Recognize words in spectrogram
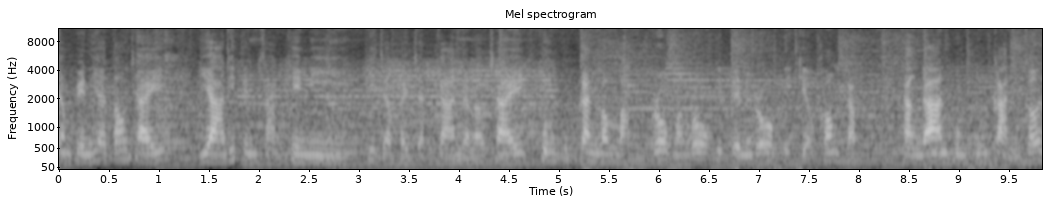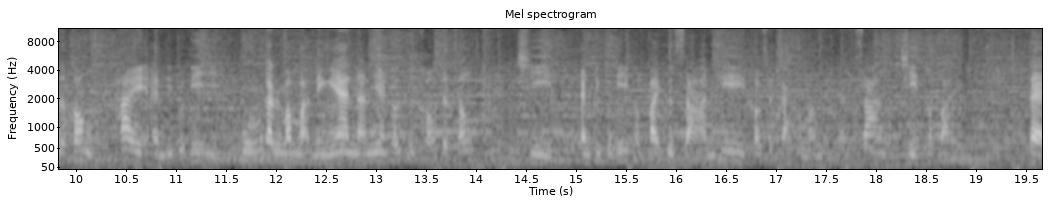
จำเป็นที่จะต้องใช้ยาที่เป็นสารเคมีที่จะไปจัดการแต่เราใช้ภูมิคุ้มกันบำบัดโรคบางโรคที่เป็นโรคที่เกี่ยวข้องกับ ทางด้านภูมิคุ้มกันก็จะต้องให้แอนติบอดีภูมิคุ้มกันบำบัดในแง่นั้นเนี่ยก็คือเขาจะต้องฉีดแอนติบอดีเข้าไปคือสารที่เขาสกัดออกมาเหมือนกันสร้างฉีดเข้าไป แต่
